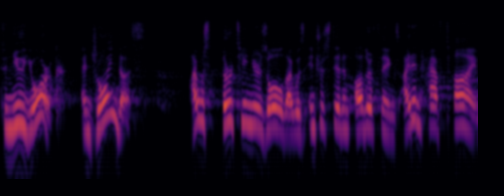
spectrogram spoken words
to New York and joined us, I was 13 years old. I was interested in other things. I didn't have time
